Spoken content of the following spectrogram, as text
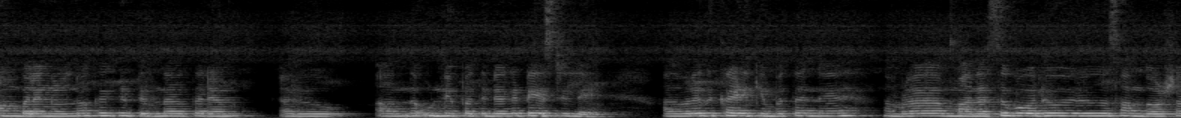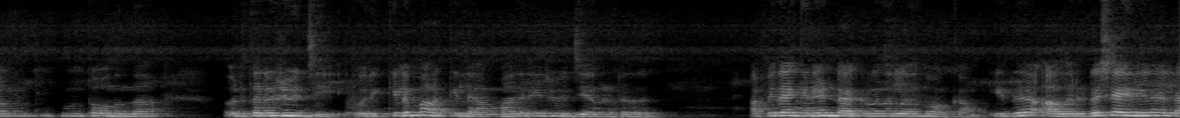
അമ്പലങ്ങളിൽ നിന്നൊക്കെ കിട്ടുന്ന തരം ഒരു ഉണ്ണിയപ്പത്തിന്റെ ഒക്കെ ടേസ്റ്റ് ഇല്ലേ? അതുപോലെ ഇത് കഴിക്കുമ്പോൾ തന്നെ നമ്മുടെ മനസ്സ് പോലും ഒരു സന്തോഷം തോന്നുന്ന ഒരു തരം രുചി. ഒരിക്കലും മറക്കില്ല അമ്മാതിരി രുചിയാണ് കേട്ടത് അപ്പോൾ ഇതെങ്ങനെ ഉണ്ടാക്കണം എന്നുള്ളത് നോക്കാം. ഇത് അവരുടെ ശൈലിയിലല്ല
